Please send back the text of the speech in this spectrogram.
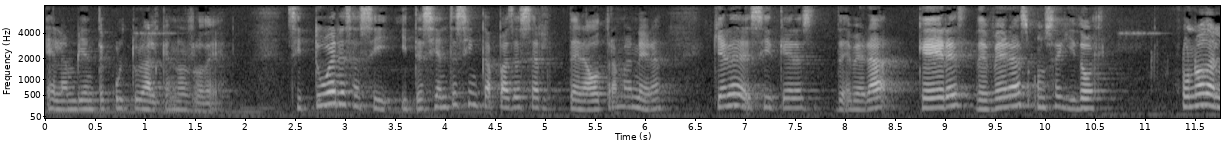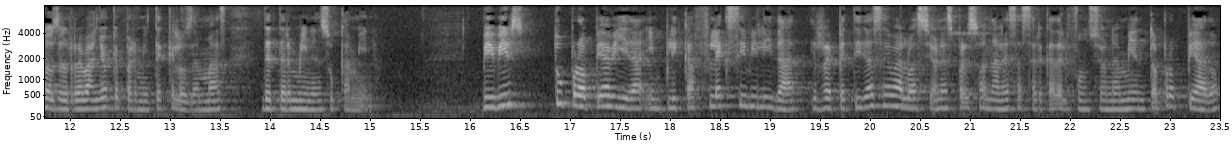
el ambiente cultural que nos rodea. Si tú eres así y te sientes incapaz de ser de la otra manera, quiere decir que eres de, que eres de veras un seguidor, uno de los del rebaño que permite que los demás determinen su camino. Vivir tu propia vida implica flexibilidad y repetidas evaluaciones personales acerca del funcionamiento apropiado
